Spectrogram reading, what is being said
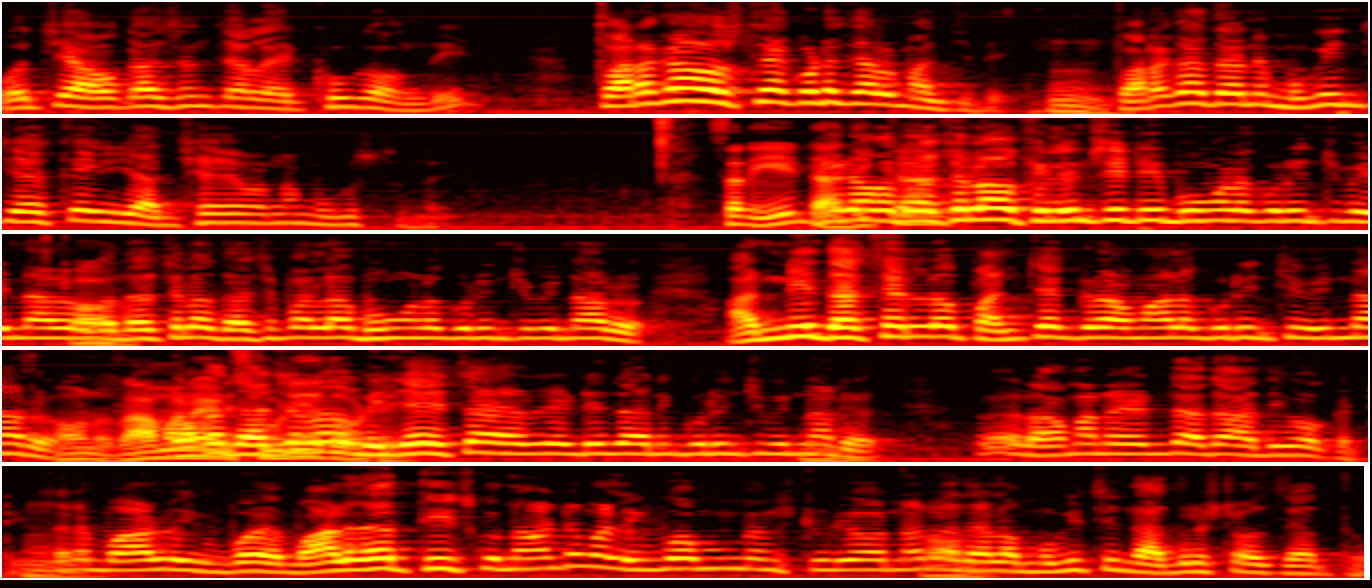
వచ్చే అవకాశం చాలా ఎక్కువగా ఉంది. త్వరగా వస్తే కూడా చాలా మంచిది. త్వరగా దాన్ని ముగించేస్తే ఈ అధ్యాయం అన్న ముగుస్తుంది. సరే ఏంటి ఒక దశలో ఫిలిం సిటీ భూముల గురించి విన్నారు ఒక దశలో దశపల్లా భూముల గురించి విన్నారు అన్ని దశల్లో పంచగ్రామాల గురించి విన్నారు ఒక దశలో. విజయసాయి రెడ్డి దాని గురించి విన్నారు. రామానాయుడు అది అది ఒకటి. సరే వాళ్ళు ఇవ్వ వాళ్ళ దగ్గర తీసుకుందామంటే వాళ్ళు ఇవ్వము మేము స్టూడియో అన్నారు అది అలా ముగిసింది అదృష్టవశాత్తు.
